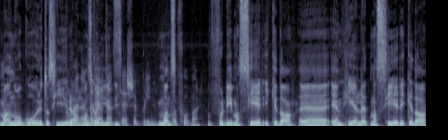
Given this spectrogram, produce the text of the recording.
man nå går ut og sier at man skal at ser seg blind på man, få barn? Fordi man ser ikke da en helhet. Man ser ikke da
